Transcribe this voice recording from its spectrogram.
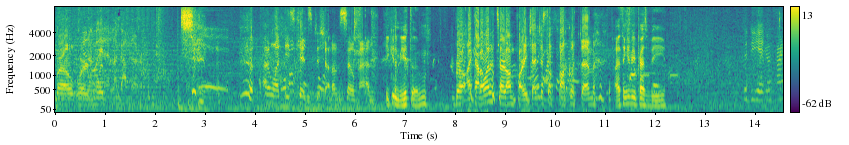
Bro, we're with... I want these kids to shut up so bad. You can mute them. Bro, I kinda wanna turn on party chat just to fuck with them. I think if you press V, The Diego guy.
